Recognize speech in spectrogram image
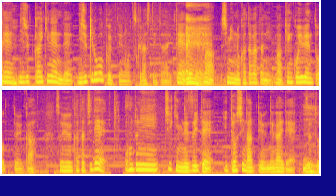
でうん20回記念で20キロウォークっていうのを作らせていただいて、ええまあ、市民の方々に、まあ、健康イベントというかそういう形で本当に地域に根付いていってほしいなっていう願いでずっと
